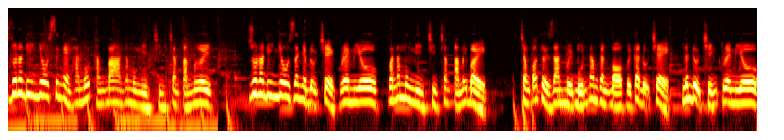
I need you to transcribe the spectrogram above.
Ronaldinho sinh ngày 21 tháng 3 năm 1980. Ronaldinho gia nhập đội trẻ Grêmio vào năm 1987. Trong quãng thời gian 14 năm gắn bó với cả đội trẻ lẫn đội chính Grêmio,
